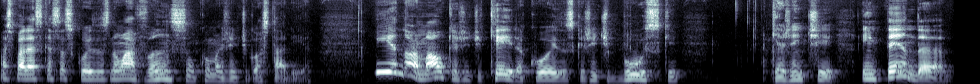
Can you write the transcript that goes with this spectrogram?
mas parece que essas coisas não avançam como a gente gostaria. E é normal que a gente queira coisas, que a gente busque, que a gente entenda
